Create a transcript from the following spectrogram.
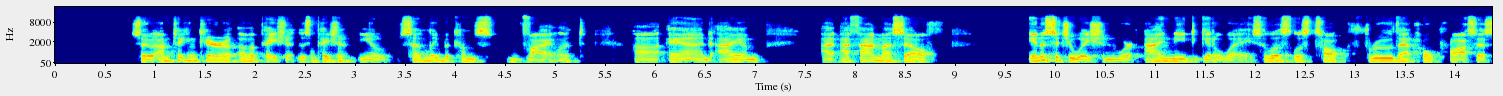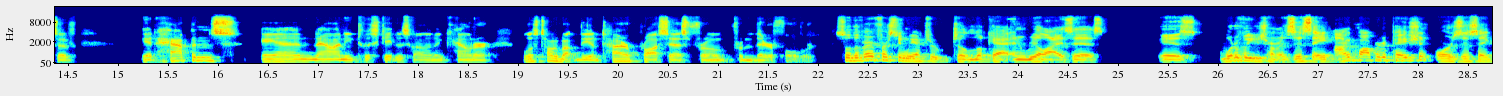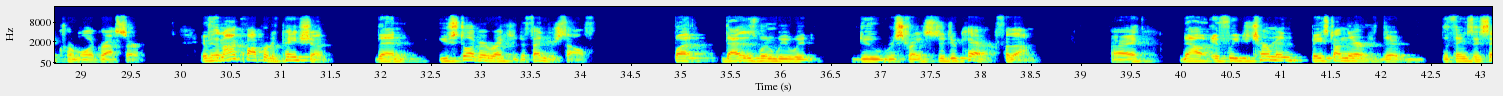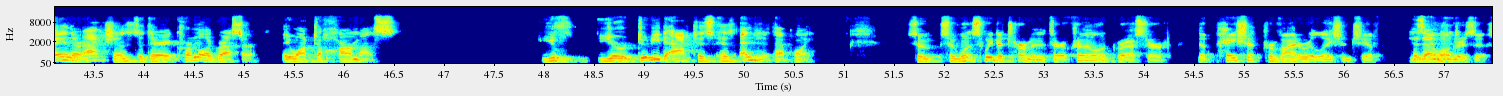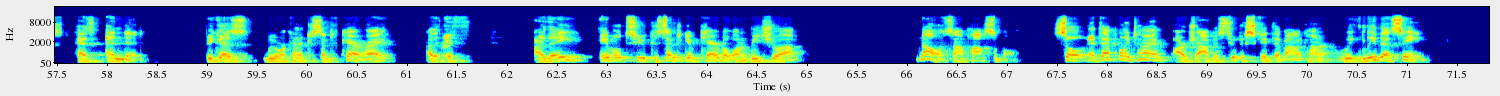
So I'm taking care of a patient. This patient, you know, suddenly becomes violent, uh, and I am, I, I find myself in a situation where I need to get away. So let's let's talk through that whole process of it happens, and now I need to escape this violent encounter. Let's talk about the entire process from from there forward. So the very first thing we have to, to look at and realize is, is what have we determined? Is this a uncooperative patient or is this a criminal aggressor? If it's an uncooperative patient, then you still have a right to defend yourself. But that is when we would do restraints to do care for them. All right. Now, if we determine based on their, their the things they say and their actions that they're a criminal aggressor, they want to harm us. You've your duty to act has, has ended at that point. So so once we determine that they're a criminal aggressor, the patient provider relationship Has no ended. longer exists. has ended because we work under consent of care, right? Are, if are they able to consent to give care but want to beat you up? No, it's not possible. So at that point in time, our job is to escape that violent encounter. We leave that scene.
